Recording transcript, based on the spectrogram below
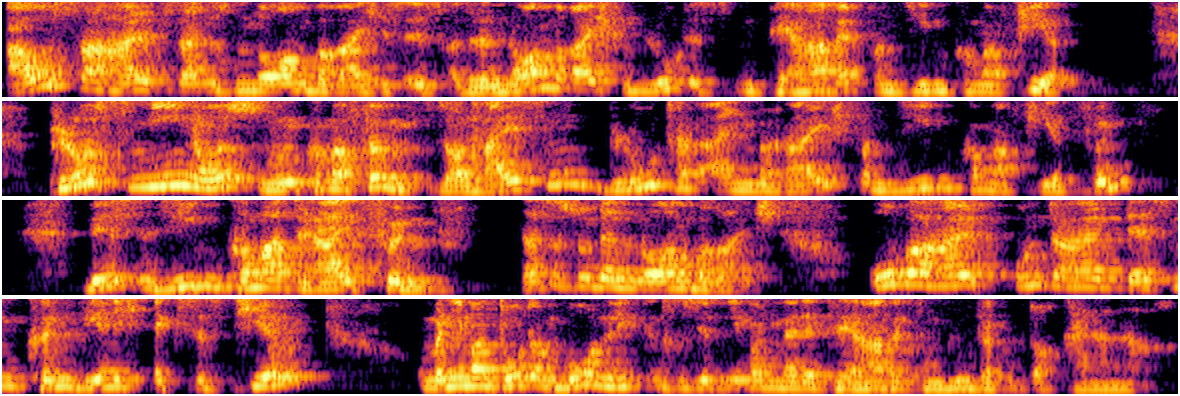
außerhalb seines Normbereiches ist, also der Normbereich für Blut ist ein pH-Wert von 7,4. Plus minus 0,5 soll heißen, Blut hat einen Bereich von 7,45 bis 7,35. Das ist so der Normbereich. Oberhalb, unterhalb dessen können wir nicht existieren. Und wenn jemand tot am Boden liegt, interessiert niemand mehr der pH-Wert vom Blut, da guckt auch keiner nach.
